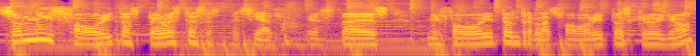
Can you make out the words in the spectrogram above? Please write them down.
son mis favoritas, pero esta es especial. Esta es mi favorita entre las favoritas, creo yo.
